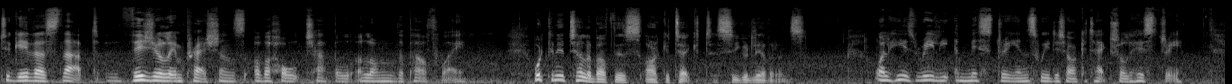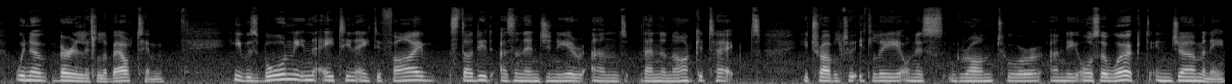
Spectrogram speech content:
to give us that visual impressions of a whole chapel along the pathway. What can you tell about this architect, Sigurd Lewerentz? Well, he is really a mystery in Swedish architectural history. We know very little about him. He was born in 1885, studied as an engineer and then an architect. He travelled to Italy on his grand tour and he also worked in Germany.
